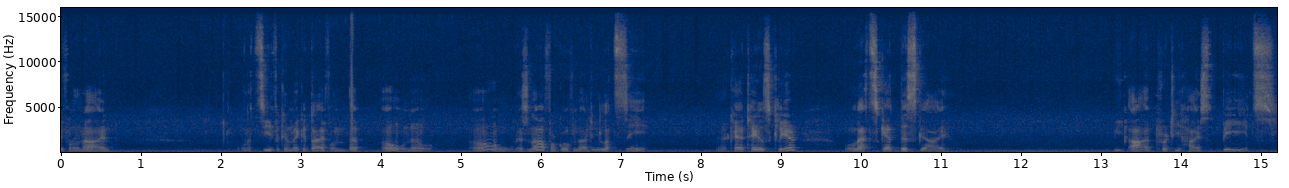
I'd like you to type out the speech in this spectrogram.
A BF-109. Let's see if we can make a dive on that. Oh, no. Oh, there's another Focke-Wulf 90. Let's see. Okay, tail's clear. Let's get this guy. We are at pretty high speeds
